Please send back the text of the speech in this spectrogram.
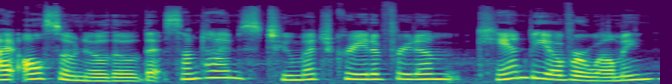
I also know, though, that sometimes too much creative freedom can be overwhelming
